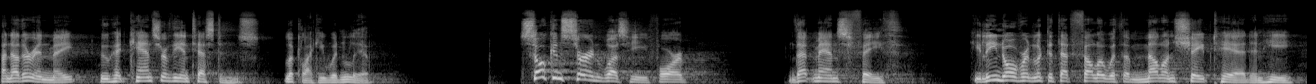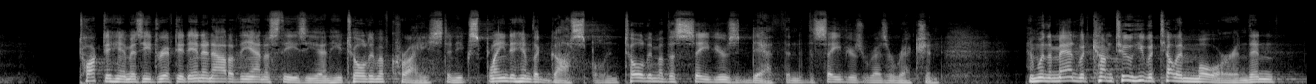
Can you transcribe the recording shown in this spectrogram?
another inmate who had cancer of the intestines, looked like he wouldn't live. So concerned was he for that man's faith. He leaned over and looked at that fellow with a melon shaped head, and he talked to him as he drifted in and out of the anesthesia, and he told him of Christ, and he explained to him the gospel, and told him of the Savior's death and the Savior's resurrection. And when the man would come to, he would tell him more, and then,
